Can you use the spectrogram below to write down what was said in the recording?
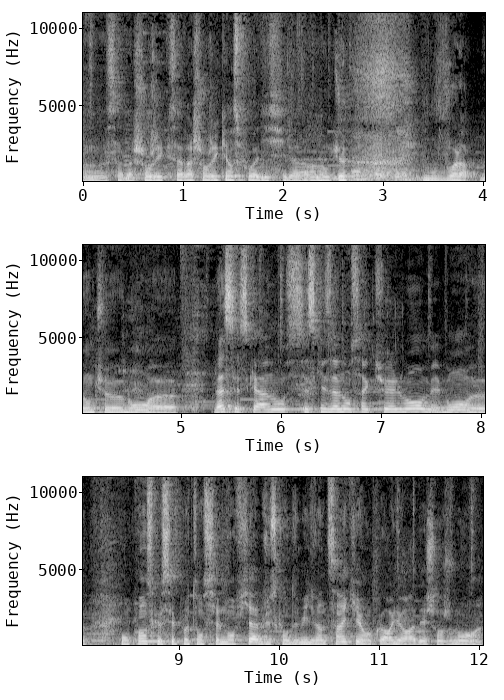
hein, ça va changer, ça va changer 15 fois d'ici là. Hein, donc euh, voilà. Donc euh, bon, euh, là c'est ce qu'ils annoncent actuellement, mais bon, on pense que c'est potentiellement fiable jusqu'en 2025 et encore il y aura des changements. Hein.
